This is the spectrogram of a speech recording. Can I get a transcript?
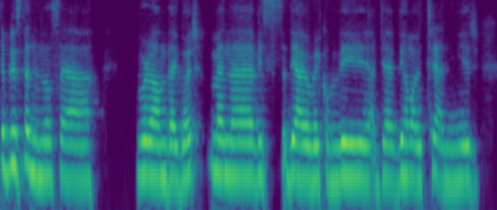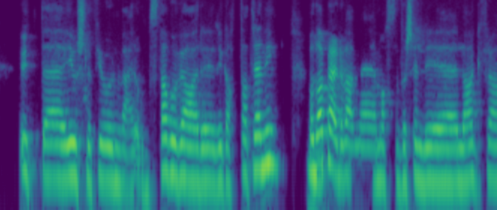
det blir spennende å se hvordan det går. Men uh, hvis, de er jo velkommen. Vi, de, vi har jo treninger ute i Oslofjorden hver onsdag hvor vi har regattatrening. Og da mm. pleier det å være med masse forskjellige lag fra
